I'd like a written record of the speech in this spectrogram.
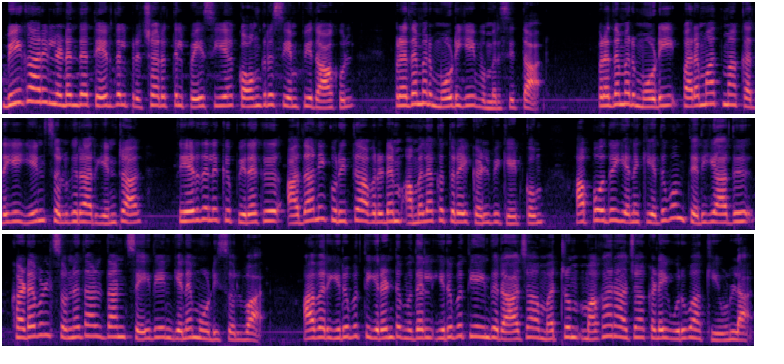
பீகாரில் நடந்த தேர்தல் பிரச்சாரத்தில் பேசிய காங்கிரஸ் எம்பி ராகுல் பிரதமர் மோடியை விமர்சித்தார். பிரதமர் மோடி பரமாத்மா கதையை ஏன் சொல்கிறார்? என்றால் தேர்தலுக்கு பிறகு அதானி குறித்து அவரிடம் அமலாக்கத்துறை கேள்வி கேட்கும். அப்போது எனக்கு எதுவும் தெரியாது. கடவுள் சொன்னதால் தான் செய்தேன் என மோடி சொல்வார். அவர் இருபத்தி இரண்டு முதல் இருபத்தி ஐந்து ராஜா மற்றும் மகாராஜாக்களை உருவாக்கியுள்ளார்.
